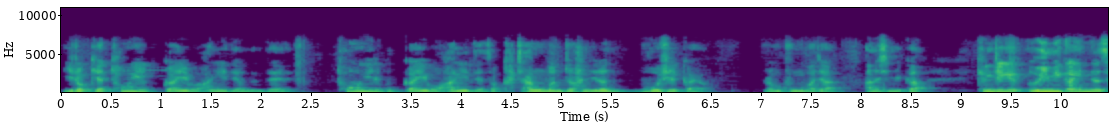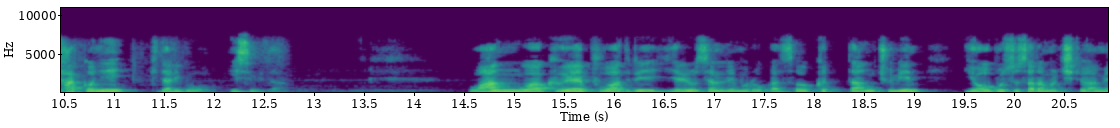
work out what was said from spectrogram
이렇게 통일국가의 왕이 되었는데 통일국가의 왕이 돼서 가장 먼저 한 일은 무엇일까요? 여러분 궁금하지 않으십니까? 굉장히 의미가 있는 사건이 기다리고 있습니다. 왕과 그의 부하들이 예루살렘으로 가서 그 땅 주민 여부수 사람을 치료하며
